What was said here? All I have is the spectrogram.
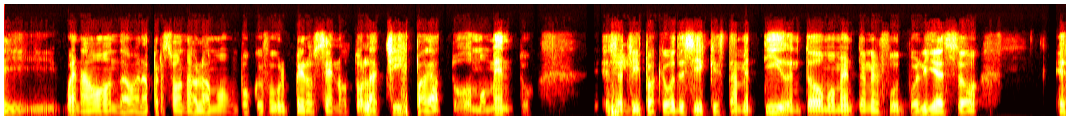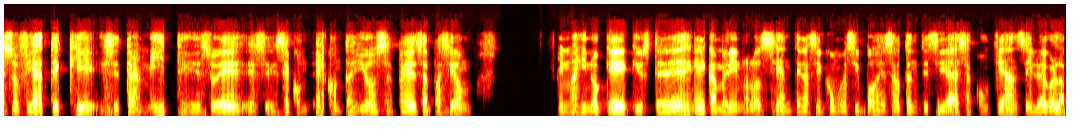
Y, buena onda, buena persona, hablamos un poco de fútbol, pero se notó la chispa a todo momento. Esa chispa que vos decís que está metido en todo momento en el fútbol y eso, eso fíjate que se transmite, eso es, es, es, es contagiosa, pues, esa pasión imagino que, ustedes en el camerino lo sienten, así como decís vos, esa autenticidad, esa confianza y luego la,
